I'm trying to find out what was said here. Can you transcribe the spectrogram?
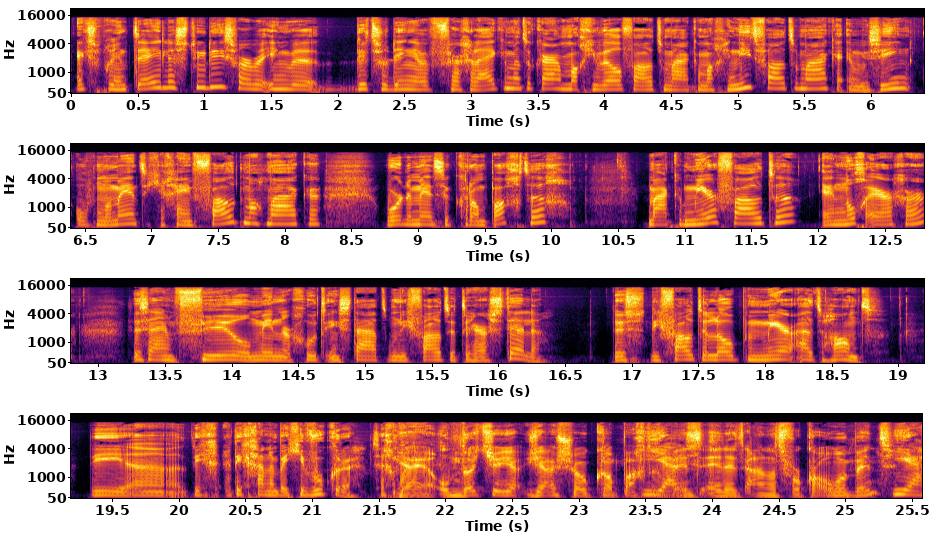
experimentele studies waarin we dit soort dingen vergelijken met elkaar. Mag je wel fouten maken, mag je niet fouten maken? En we zien op het moment dat je geen fout mag maken, worden mensen krampachtig, maken meer fouten en nog erger, ze zijn veel minder goed in staat om die fouten te herstellen. Dus die fouten lopen meer uit de hand. Die, eh, die, die gaan een beetje woekeren, zeg maar. Ja, ja, omdat je ju- juist zo krampachtig Juist. bent en het aan het voorkomen bent. Ja.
